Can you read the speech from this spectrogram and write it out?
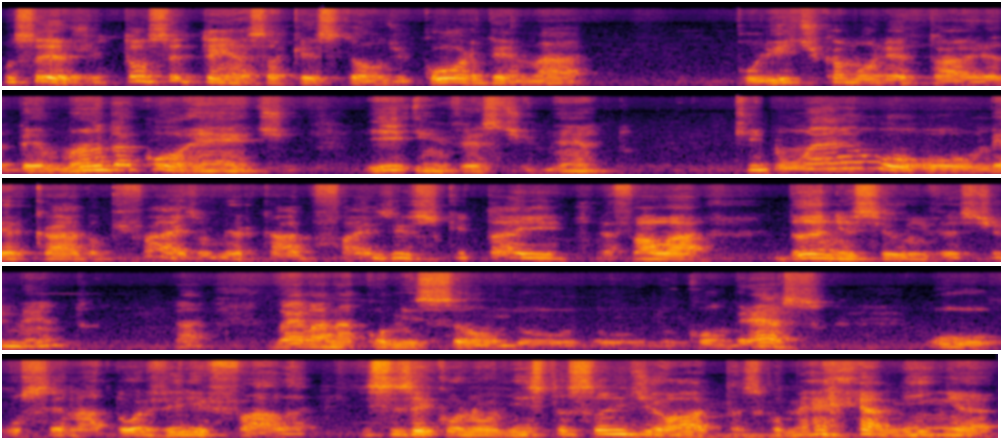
Ou seja, então você tem essa questão de coordenar política monetária, demanda corrente e investimento, que não é o, o mercado que faz. O mercado faz isso que está aí. É falar, dane-se o investimento, tá? vai lá na comissão do, do, do Congresso, o, o, senador vira e fala: esses economistas são idiotas. Como é que a minha,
